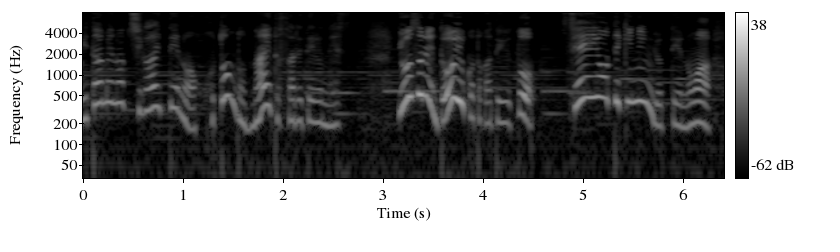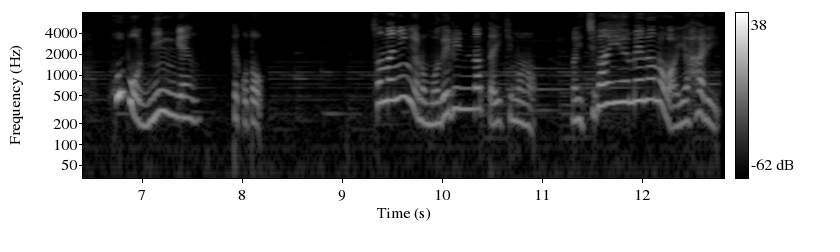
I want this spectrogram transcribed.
見た目の違いっていうのはほとんどないとされてるんです。要するにどういうことかというと西洋的人魚っていうのはほぼ人間ってこと。そんな人魚のモデルになった生き物、まあ、一番有名なのはやはり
